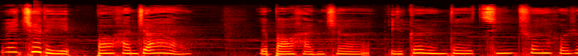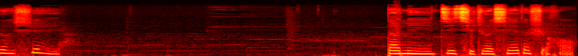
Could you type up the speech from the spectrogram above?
因为这里包含着爱，也包含着一个人的青春和热血呀。当你记起这些的时候，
